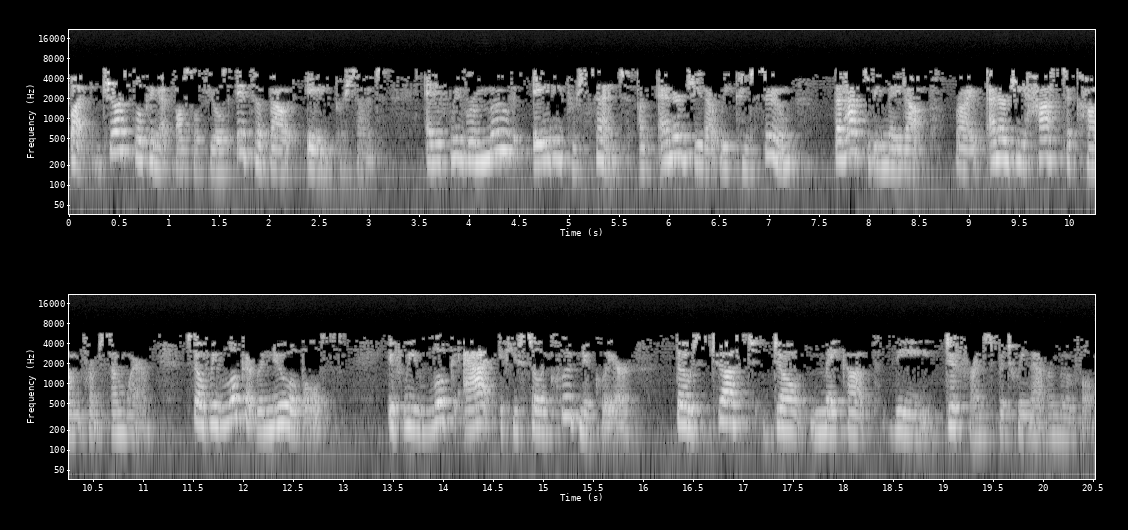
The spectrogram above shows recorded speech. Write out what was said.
But just looking at fossil fuels, it's about 80%. And if we remove 80% of energy that we consume, that has to be made up, right? Energy has to come from somewhere. So if we look at renewables, if we look at, if you still include nuclear, those just don't make up the difference between that removal.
